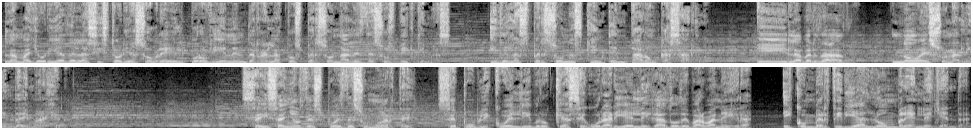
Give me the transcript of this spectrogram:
La mayoría de las historias sobre él provienen de relatos personales de sus víctimas y de las personas que intentaron cazarlo. Y la verdad, no es una linda imagen. Seis años después de su muerte, se publicó el libro que aseguraría el legado de Barba Negra y convertiría al hombre en leyenda.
